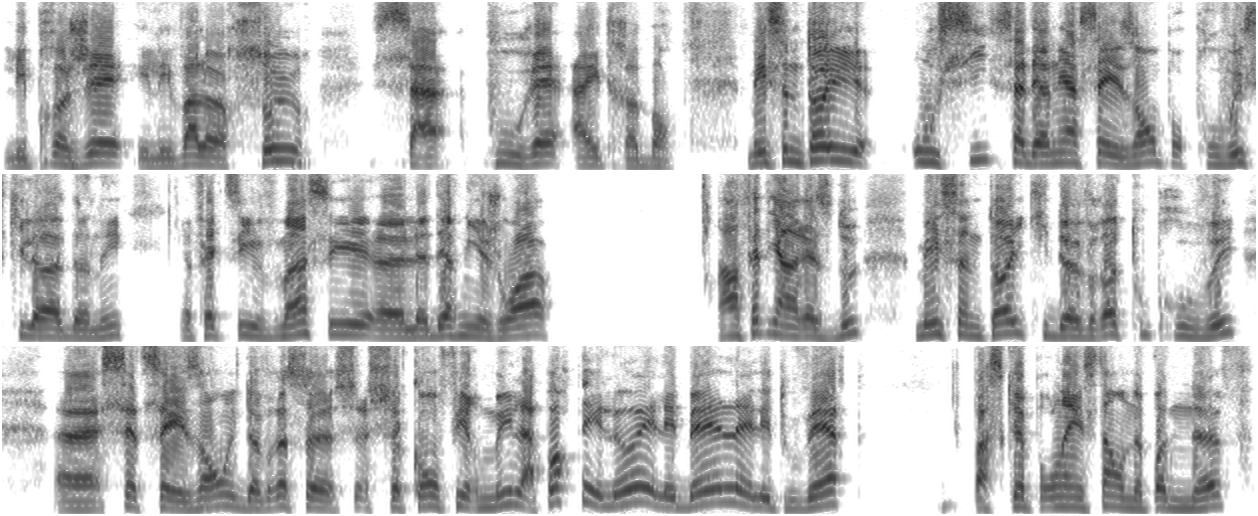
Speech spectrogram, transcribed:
les projets et les valeurs sûres, ça pourrait être bon. Mason Toy aussi, sa dernière saison, pour prouver ce qu'il a donné. Effectivement, c'est euh, le dernier joueur. En fait, il en reste deux. Mason Toy qui devra tout prouver euh, cette saison. Il devra se, confirmer. La porte est là, elle est belle, elle est ouverte. Parce que pour l'instant, on n'a pas de neuf.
